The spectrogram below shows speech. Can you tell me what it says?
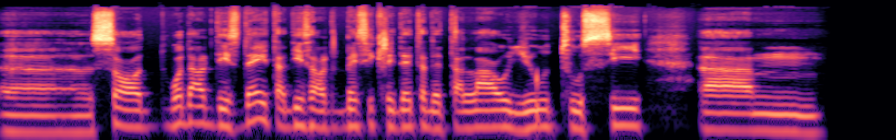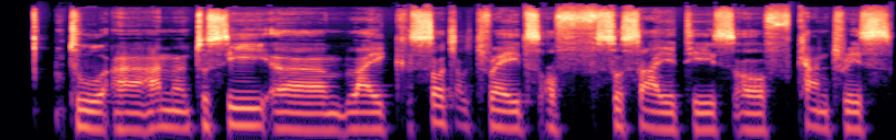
Uh, so, what are these data? These are basically data that allow you to see. Um, to uh, to see um, like social traits of societies of countries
